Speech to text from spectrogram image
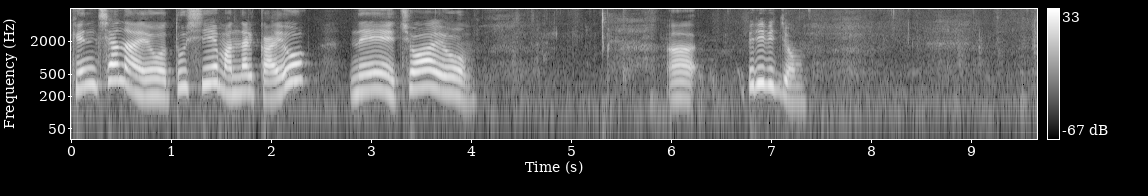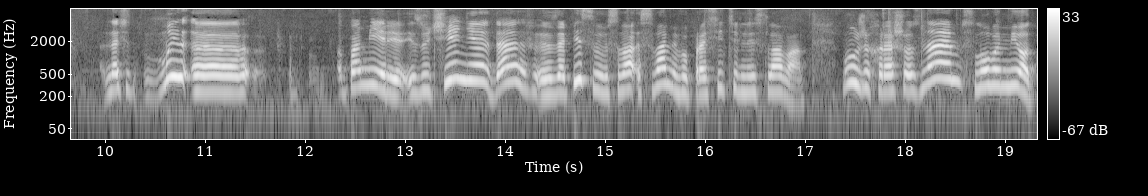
괜찮아요. 2시에 만날까요? 네, 좋아요. А, переведем. Значит, мы э, по мере изучения да, записываем с вами вопросительные слова. Мы уже хорошо знаем слово «мед»,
